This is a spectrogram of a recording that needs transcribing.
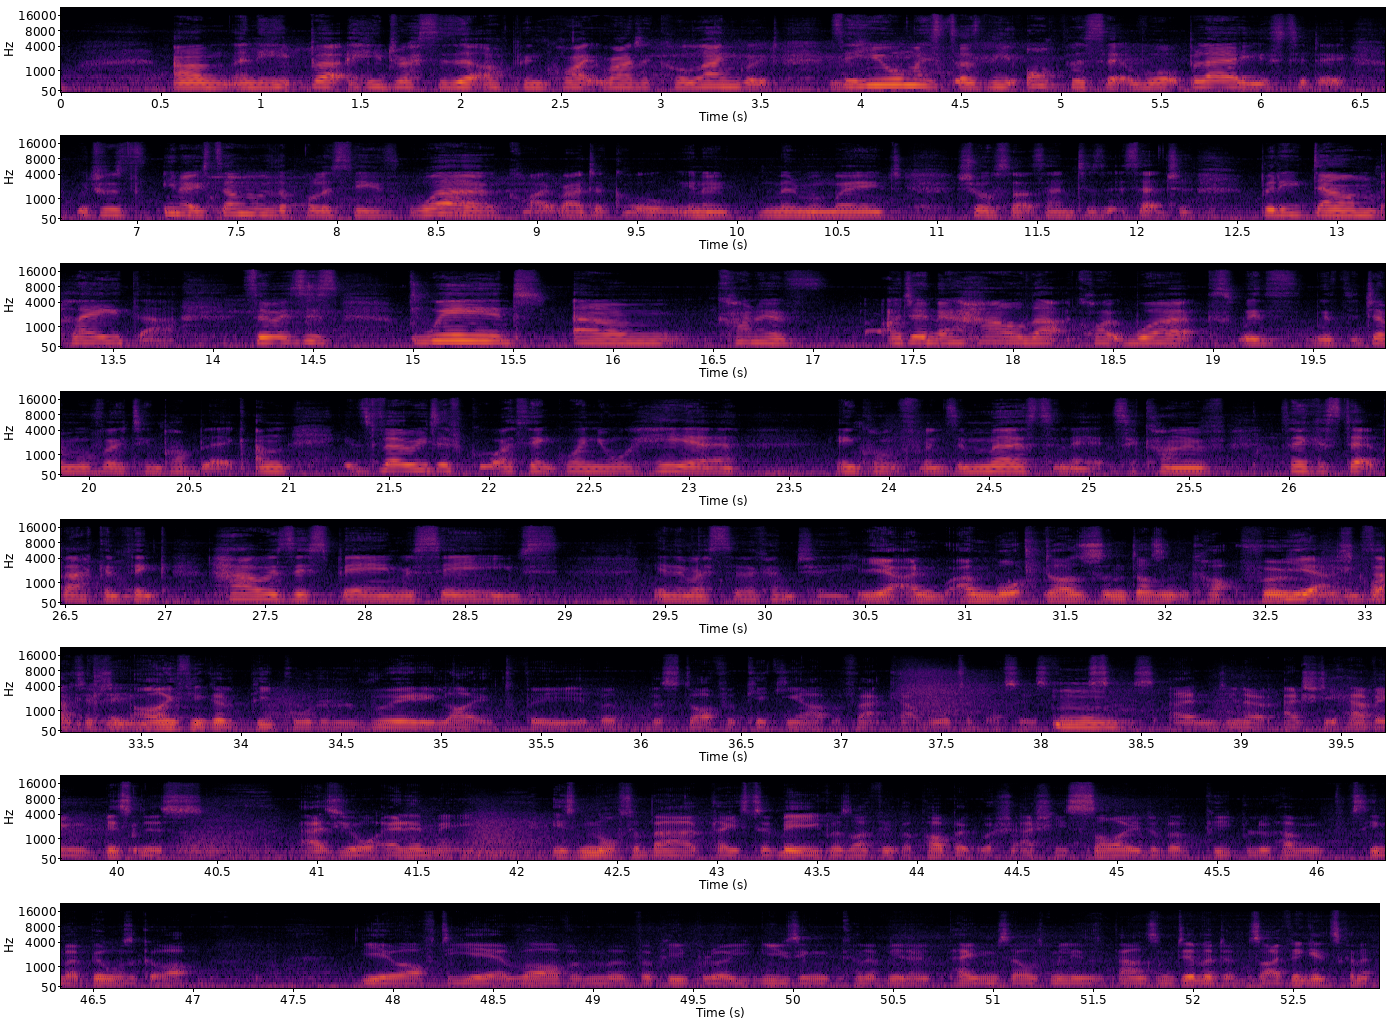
Um, and he, but he dresses it up in quite radical language. So he almost does the opposite of what Blair used to do, which was, you know, some of the policies were quite radical, you know, minimum wage, sure start centres, etc. But he downplayed that. So it's this weird um, kind of I don't know how that quite works with, with the general voting public. And it's very difficult, I think, when you're here in conference, immersed in it, to kind of take a step back and think, how is this being received in the rest of the country? Yeah, and, and what does and doesn't cut through Yeah, is quite exactly. interesting. I think that people would have really liked the, the, the staff of kicking out the fat cat water bosses, for Mm. instance, and you know actually having business as your enemy is not a bad place to be because I think the public will actually side of the people who haven't seen their bills go up year after year rather than the, the people who are using kind of you know paying themselves millions of pounds in dividends. I think it's kind of.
